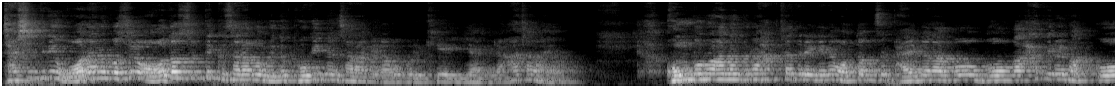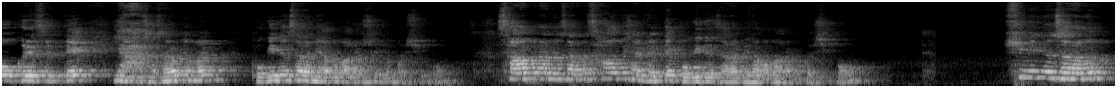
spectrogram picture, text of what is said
자신들이 원하는 것을 얻었을 때 그 사람을 우리는 복 있는 사람이라고 그렇게 이야기를 하잖아요. 공부를 하는 그런 학자들에게는 어떤 것을 발견하고 무언가 학위를 받고 그랬을 때, 야, 저 사람 정말 복 있는 사람이라고 말할 수 있는 것이고, 사업을 하는 사람은 사업이 잘 될 때 복 있는 사람이라고 말할 것이고, 힘 있는 사람은,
